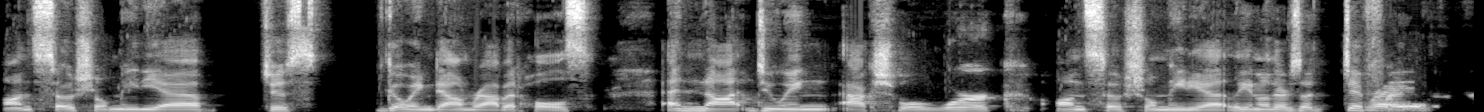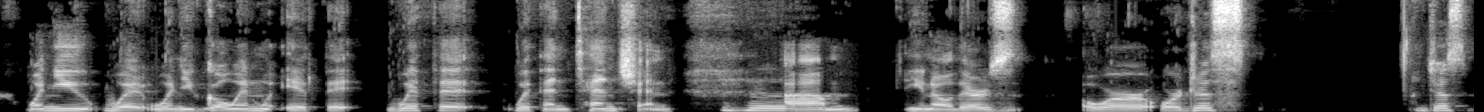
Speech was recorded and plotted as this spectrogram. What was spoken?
on social media just going down rabbit holes and not doing actual work on social media you know there's a difference Right. When you wh- when you go in with it with it with intention Mhm. um you know there's or or just just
